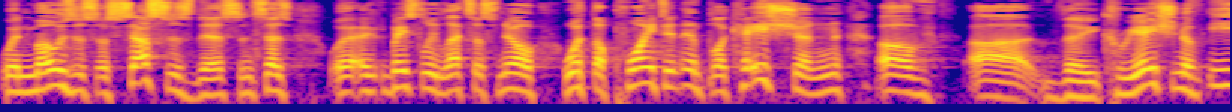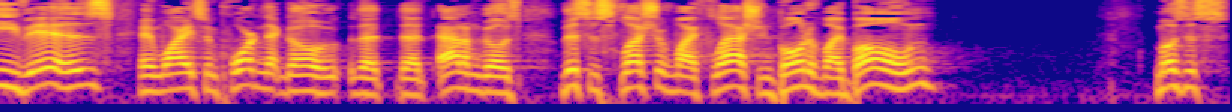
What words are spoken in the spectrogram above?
when Moses assesses this and says, basically lets us know what the point and implication of uh, the creation of Eve is, and why it's important that go that that Adam goes, "This is flesh of my flesh and bone of my bone." Moses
